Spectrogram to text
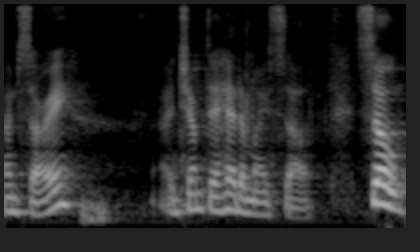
I'm sorry, I jumped ahead of myself. So,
